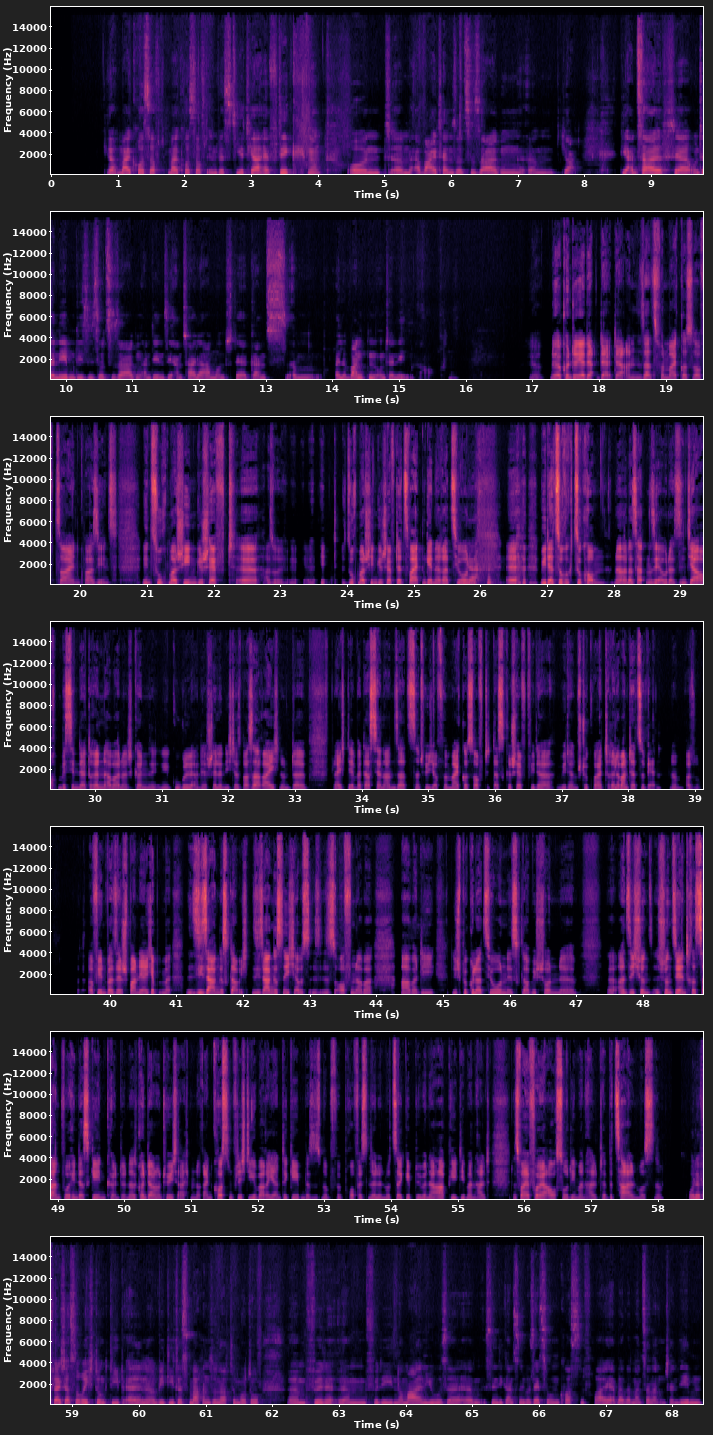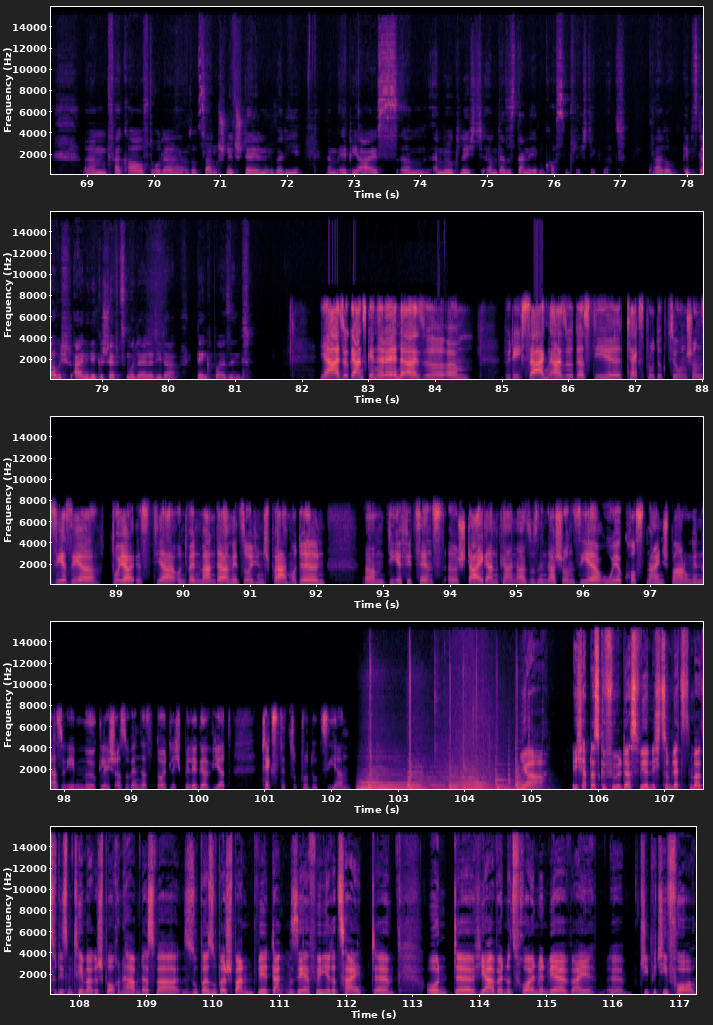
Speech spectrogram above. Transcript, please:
Ja, Microsoft, Microsoft investiert ja heftig ne, und ähm, erweitern sozusagen ähm, ja, die Anzahl der Unternehmen, die sie sozusagen, an denen sie Anteile haben und der ganz ähm, relevanten Unternehmen auch. Ja, ja könnte ja der, der, der Ansatz von Microsoft sein, quasi ins, ins Suchmaschinengeschäft, äh, also äh, äh, Suchmaschinengeschäft der zweiten Generation, ja. äh, wieder zurückzukommen. Ne? Das hatten sie, oder sind ja auch ein bisschen da drin, aber dann können Google an der Stelle nicht das Wasser reichen und äh, vielleicht wäre das ja ein Ansatz, natürlich auch für Microsoft, das Geschäft wieder, wieder ein Stück weit relevanter zu werden. Ne? Also auf jeden Fall sehr spannend. Ja, ich habe Sie sagen es, glaube ich. Sie sagen es nicht, aber es, es, ist offen, aber, aber die, die Spekulation ist, glaube ich, schon äh, äh, an sich schon, schon sehr interessant, wohin das gehen könnte. Ne? Es könnte auch natürlich eine rein kostenpflichtige Variante geben, dass es nur für professionelle Nutzer gibt über eine API, die man halt, das war ja vorher auch so, die man halt bezahlen muss. Ne? Oder vielleicht auch so Richtung DeepL, ne, wie die das machen, so nach dem Motto, ähm, für, ähm, für die normalen User ähm, sind die ganzen Übersetzungen kostenfrei, aber wenn man es dann an Unternehmen ähm, verkauft oder sozusagen Schnittstellen über die ähm, APIs ähm, ermöglicht, ähm, dass es dann eben kostenpflichtig wird. Also gibt es, glaube ich, einige Geschäftsmodelle, die da denkbar sind. Ja, also ganz generell, also ähm, würde ich sagen, also dass die Textproduktion schon sehr, sehr teuer ist, ja. Und wenn man da mit solchen Sprachmodellen ähm, die Effizienz äh, steigern kann. Also sind da schon sehr hohe Kosteneinsparungen also eben möglich. Also wenn das deutlich billiger wird, Texte zu produzieren. Ja, ich habe das Gefühl, dass wir nicht zum letzten Mal zu diesem Thema gesprochen haben. Das war super, super spannend. Wir danken sehr für Ihre Zeit äh, und äh, ja, würden uns freuen, wenn wir bei äh, GPT-4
